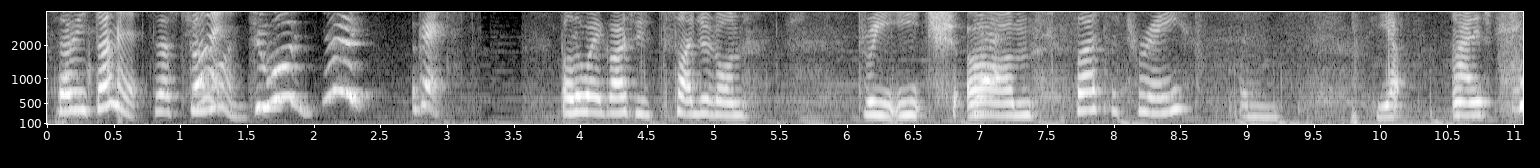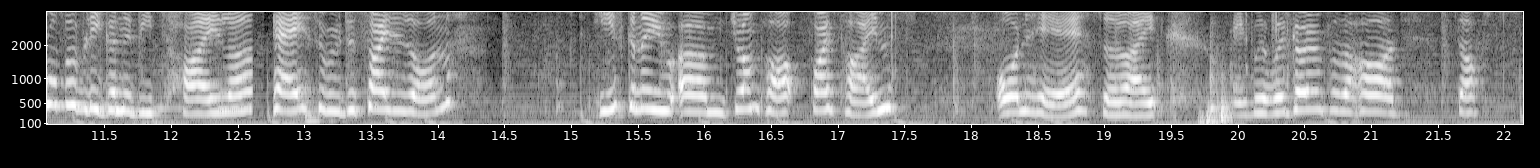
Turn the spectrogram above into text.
So he's done it. So that's 2 Done 1. it. Two one. Yay. Okay. By the way, guys, we've decided on three each. Um. First of three wins. Yep. And it's probably going to be Tyler. Okay, so we've decided on. He's going to um, jump up five times on here. So, like, we're going for the hard stuffs.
